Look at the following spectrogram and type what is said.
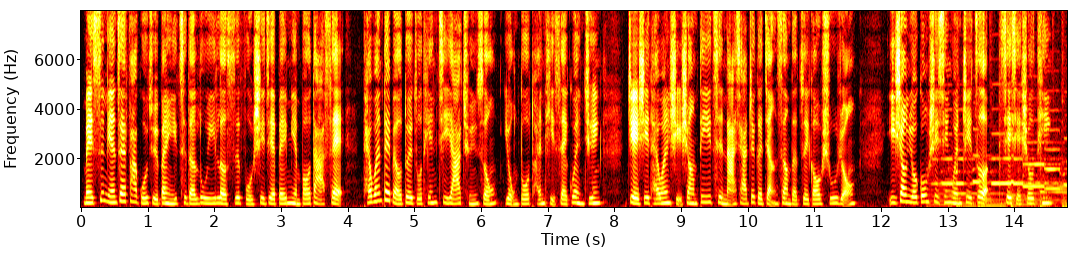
每四年在法国举办一次的路易勒斯福世界杯面包大赛，台湾代表队昨天技压群雄，勇夺团体赛冠军，这也是台湾史上第一次拿下这个奖项的最高殊荣。以上由公视新闻制作，谢谢收听。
